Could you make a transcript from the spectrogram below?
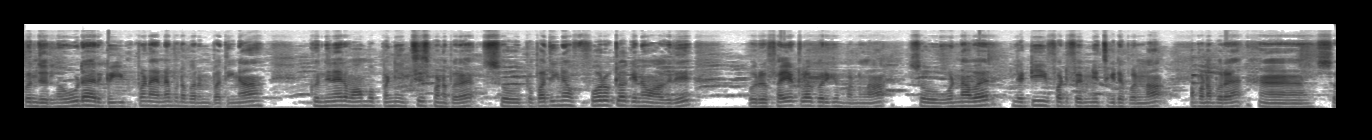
கொஞ்சம் லவுடாக இருக்குது இப்போ நான் என்ன பண்ண போகிறேன்னு பார்த்தீங்கன்னா கொஞ்ச நேரம் வார்ம் அப் பண்ணி எக்ஸசைஸ் பண்ண போகிறேன் ஸோ இப்போ பார்த்தீங்கன்னா ஃபோர் ஓ கிளாக் என்ன ஆகுது. ஒரு ஃபைவ் ஓ கிளாக் வரைக்கும் பண்ணலாம். ஸோ ஒன் ஹவர் இல்லாட்டி ஃபார்ட்டி ஃபைவ் மினிட்ஸ் கிட்டே பண்ணலாம். நான் பண்ண போகிறேன் ஸோ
